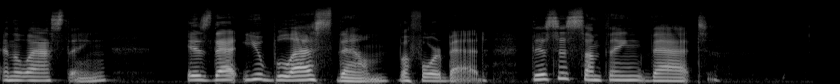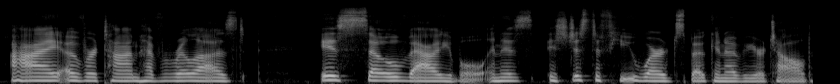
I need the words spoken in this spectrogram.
and the last thing is that you bless them before bed this is something that I, over time, have realized is so valuable and is it's just a few words spoken over your child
